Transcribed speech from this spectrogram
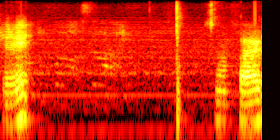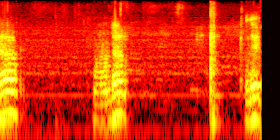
Okay. So fire dog. Commando. Clue.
